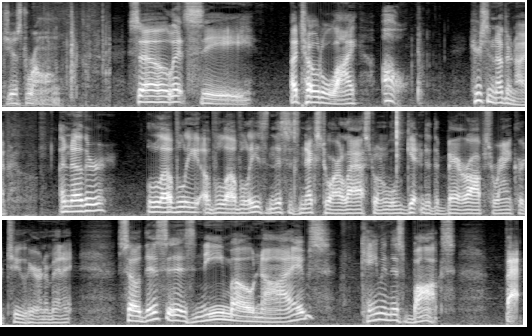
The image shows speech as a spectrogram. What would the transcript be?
just wrong. So let's see, a total lie. Oh, here's another knife. Another lovely of lovelies, and this is next to our last one. We'll get into the Bear Ops Rancor 2 here in a minute. So this is Nimo Knives. Came in this box. Fat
